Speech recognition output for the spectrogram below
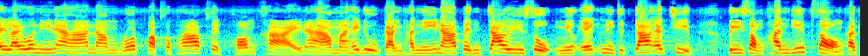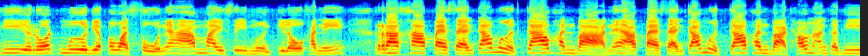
ไฮไลท์วันนี้นะฮะนำรถปรับสภาพเสร็จพร้อมขายนะฮะมาให้ดูกันคันนี้นะเป็นเจ้า i s u m i l X 1.9 Active ปี 2022 ค่ะพี่รถมือเดียวประวัติศูนย์นะฮะไม่ 40,000 กิโลคันนี้ ราคา 899,000 บาทนะฮะ899,000 บาทเท่านั้นค่ะพี่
